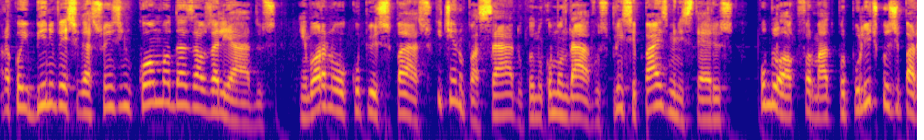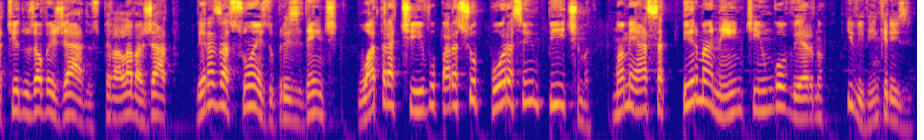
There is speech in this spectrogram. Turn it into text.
para coibir investigações incômodas aos aliados. Embora não ocupe o espaço que tinha no passado, quando comandava os principais ministérios, o bloco, formado por políticos de partidos alvejados pela Lava Jato, vê nas ações do presidente o atrativo para se opor a seu impeachment, uma ameaça permanente em um governo que vive em crise.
